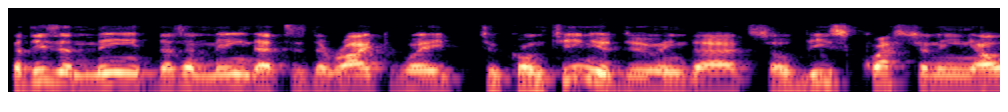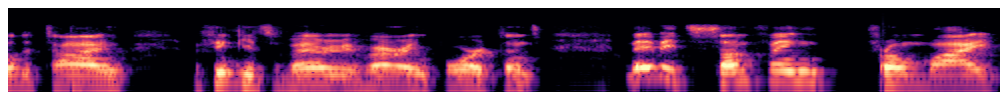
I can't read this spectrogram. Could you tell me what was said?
but this doesn't mean doesn't mean that is the right way to continue doing that. So this questioning all the time i think it's very very important. Maybe it's something from my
